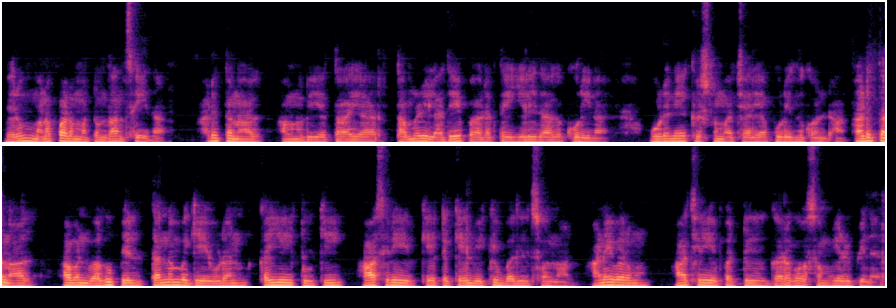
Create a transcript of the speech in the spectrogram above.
வெறும் மனப்பாடம் மட்டும்தான் செய்தான். அடுத்த நாள் அவனுடைய தாயார் தமிழில் அதே பாடத்தை எளிதாக கூறினார். உடனே கிருஷ்ணமாச்சாரியா புரிந்து கொண்டான். அடுத்த நாள் அவன் வகுப்பில் தன்னம்பிக்கையுடன் கையைத் தூக்கி ஆசிரியர் கேட்ட கேள்விக்கு பதில் சொன்னான். அனைவரும் ஆச்சரியப்பட்டு கரகோஷம் எழுப்பினர்.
